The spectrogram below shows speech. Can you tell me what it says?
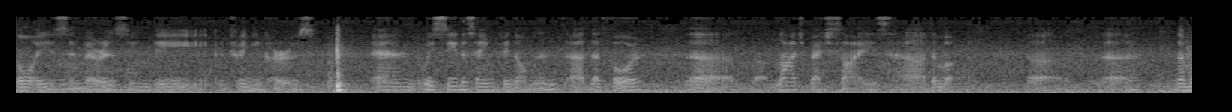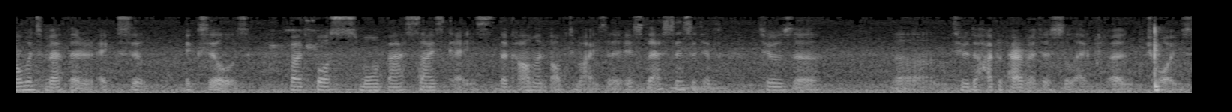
noise and variance in the training curves, and we see the same phenomenon that for large batch size, the uh, the moment method excel, excels but for small batch size case, the Kalman optimizer is less sensitive to the uh, to the hyperparameter select uh, choice.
